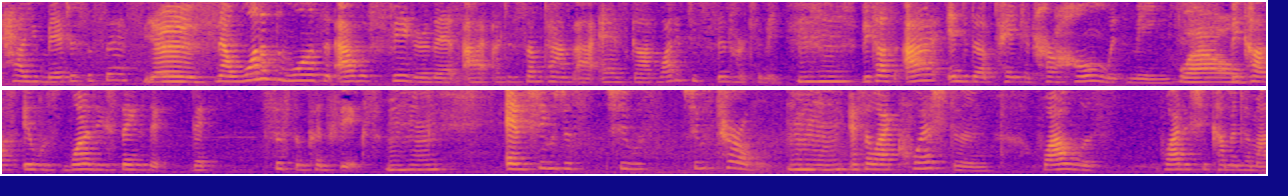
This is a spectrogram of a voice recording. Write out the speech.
how you measure success. yes. Now, one of the ones that I would figure that I, I just sometimes I ask God, why did you send her to me? mm-hmm. Because I ended up taking her home with me Wow. because it was one of these things that that system couldn't fix, mm-hmm. and she was just she was she was terrible, Mm-hmm. and so I questioned why was why did she come into my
